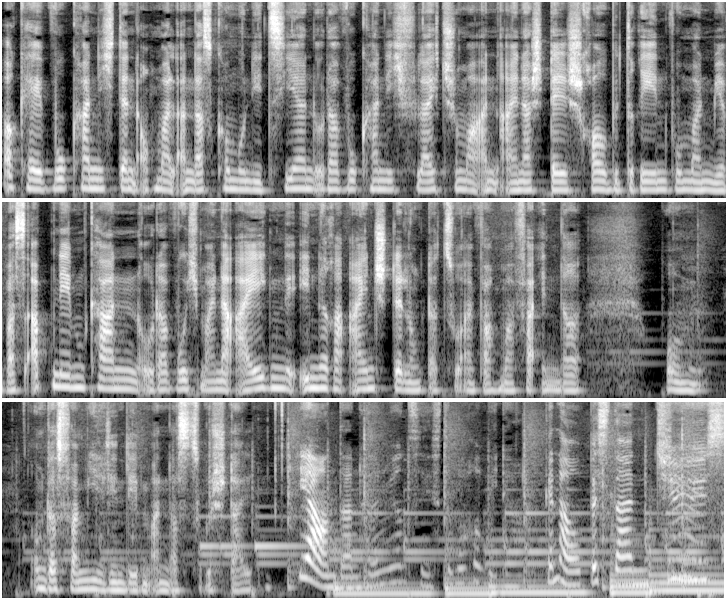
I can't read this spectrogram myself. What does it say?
okay, wo kann ich denn auch mal anders kommunizieren oder wo kann ich vielleicht schon mal an einer Stellschraube drehen, wo man mir was abnehmen kann oder wo ich meine eigene innere Einstellung dazu einfach mal verändere, um um das Familienleben anders zu gestalten. Ja, und dann hören wir uns nächste Woche wieder. Genau, bis dann. Tschüss.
